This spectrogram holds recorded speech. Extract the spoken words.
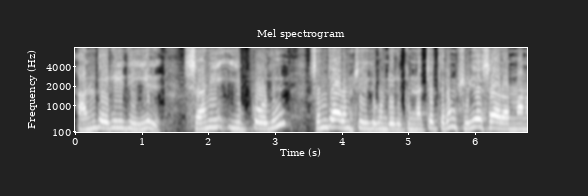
அந்த ரீதியில் சனி இப்போது சஞ்சாரம் செய்து கொண்டிருக்கும் நட்சத்திரம் சுயசாரமான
